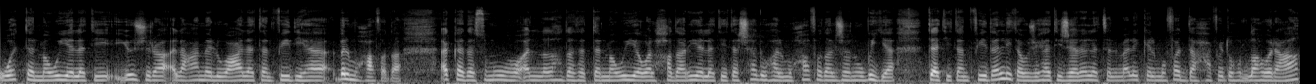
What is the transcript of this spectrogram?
والتنموية التي يجرى العمل على تنفيذها بالمحافظة. أكد سموه أن النهضة التنموية والحضارية التي تشهدها المحافظة الجنوبية تأتي تنفيذا لتوجيهات جلالة الملك المفدى حفظه الله ورعاه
